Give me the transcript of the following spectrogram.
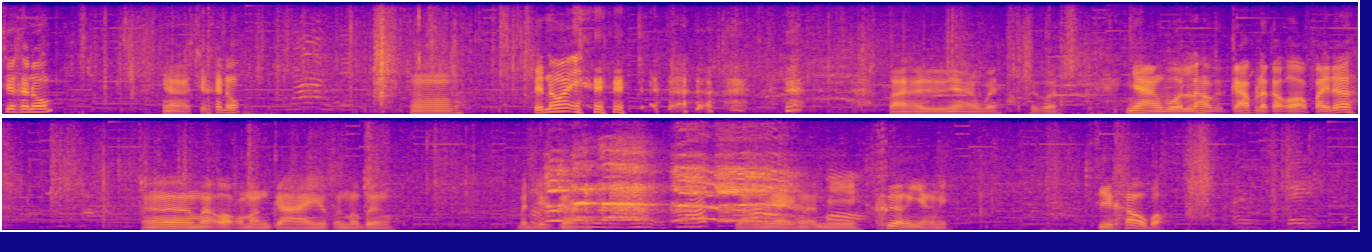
ซื้อขนมอ่าซื้อขนมอ๋อเป็นน้อย ไปดูย่างไปทุกคนย่างวนแล้วเขาก็กลับแล้วก็ออกไปเด้อเออมาออกกำลังกายทุกคนมาเบิ่งบรรยากาศหลังใหญ่ขนาดมีเครื่องอหย่างนี่สีเข้าบ่เ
